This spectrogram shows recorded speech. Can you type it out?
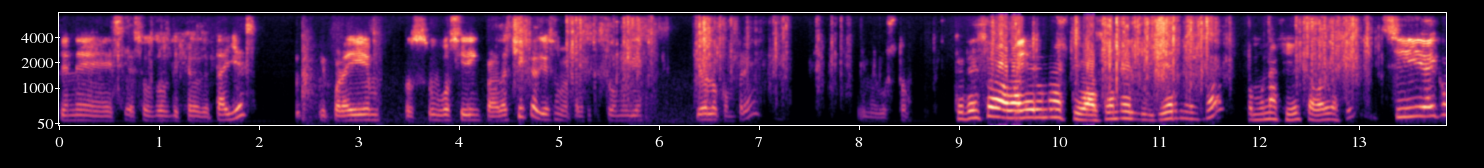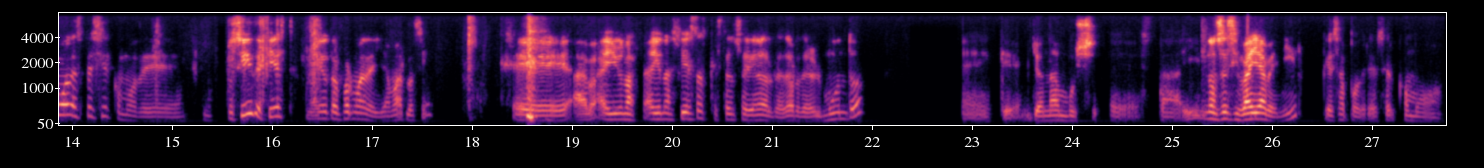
tiene es- esos dos ligeros detalles. Y por ahí, pues hubo seeding para las chicas y eso me parece que estuvo muy bien. Yo lo compré y me gustó. Que de eso va a haber una activación el viernes, ¿no? Como una fiesta o algo así. Sí, hay como una especie como de, pues sí, de fiesta, no hay otra forma de llamarlo así. Eh, hay, una, hay unas fiestas que están sucediendo alrededor del mundo, eh, que John Ambush eh, está ahí. No sé si vaya a venir, que esa podría ser como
